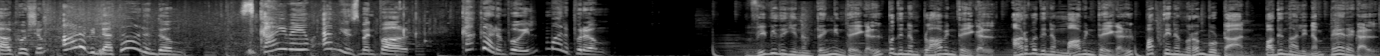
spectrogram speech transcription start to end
ആഘോഷം അളവില്ലാത്ത ആനന്ദം. Skywave amusement park Kakkadampoyil Malappuram. വിവിധ ഇനം തെങ്ങിൻ തൈകൾ മുപ്പതിനം പ്ലാവിൻ തൈകൾ അറുപതിനം മാവിൻ തൈകൾ പത്തിനം റംബൂട്ടാൻ പതിനാലിനം പേരകൾ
